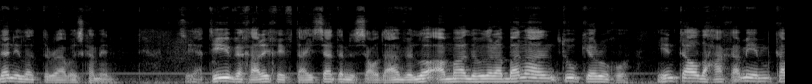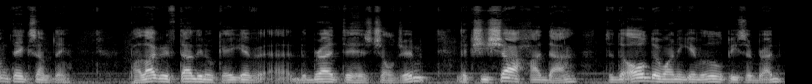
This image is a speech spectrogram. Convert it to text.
then he let the rabbis come in. So Yativ v'charich ifta, he sat in the sauda, v'lo amal lehu rabbanan tu keruchu. He didn't tell the hachamim, come take something. Palag rifta he gave uh, the bread to his children. The kshisha hada, to the older one he gave a little piece of bread.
